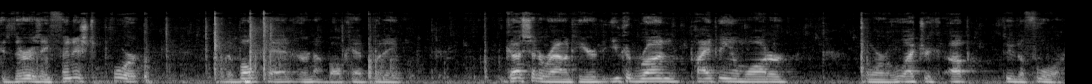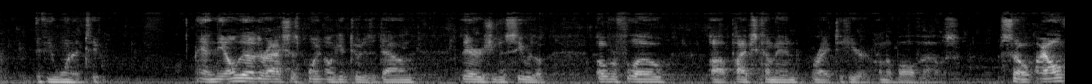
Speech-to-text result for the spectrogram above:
is there is a finished port with a bulkhead, or not bulkhead, but a gusset around here that you could run piping and water or electric up through the floor if you wanted to. And the only other access point I'll get to it is down there, as you can see where the overflow uh, pipes come in right to here on the ball valves. So I, all,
